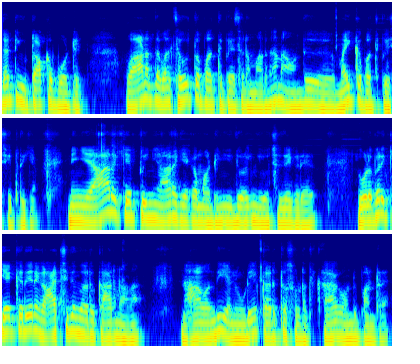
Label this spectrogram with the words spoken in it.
that you talk about it வானத்தை பார்த்து செவுத்தை பார்த்து பேசுகிற மாதிரி தான் நான் வந்து மைக்கை பார்த்து பேசிகிட்டு இருக்கேன். நீங்கள் யாரை கேட்பீங்க யாரை கேட்க மாட்டீங்க இது வரைக்கும் யோசிச்சதே கிடையாது. இவ்வளோ பேர் கேட்குறதே எனக்கு ஆச்சரியம் வர காரணம் தான் நான் வந்து என்னுடைய கருத்தை சொல்கிறதுக்காக வந்து பண்ணுறேன்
